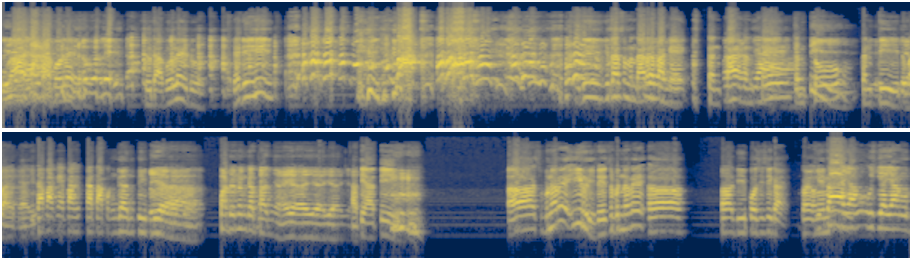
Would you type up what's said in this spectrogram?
Iya. ah, ya, tidak boleh Nggak boleh. tidak boleh itu jadi jadi kita sementara pakai kenta kente Ya. kentu kenti itu baik ya kita pakai pa- kata pengganti dulu. Iya, padanan katanya. Iya, iya, iya, iya. hati-hati Eh sebenarnya iri sih sebenarnya eh eh, di posisi kayak kayak Kita gini. yang usia yang 20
